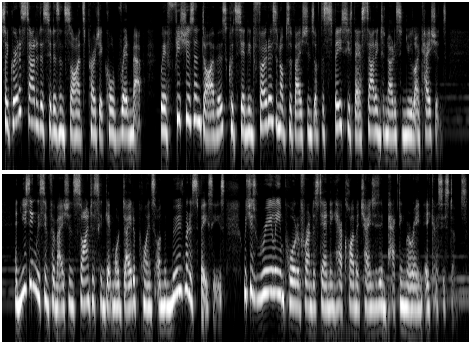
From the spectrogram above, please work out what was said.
So Gretta started a citizen science project called REDMAP, where fishers and divers could send in photos and observations of the species they are starting to notice in new locations. And using this information, scientists can get more data points on the movement of species, which is really important for understanding how climate change is impacting marine ecosystems.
